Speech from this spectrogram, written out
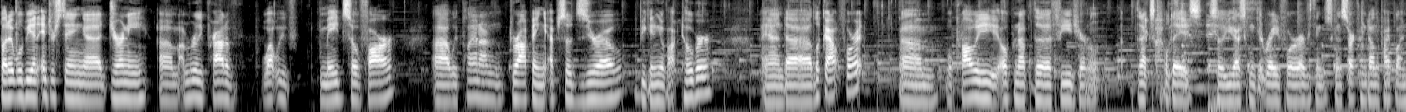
but it will be an interesting uh, journey. Um, I'm really proud of what we've made so far. Uh, we plan on dropping episode zero beginning of October, and uh, look out for it. Um, we'll probably open up the feed here in the next couple days, so you guys can get ready for everything that's going to start coming down the pipeline.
